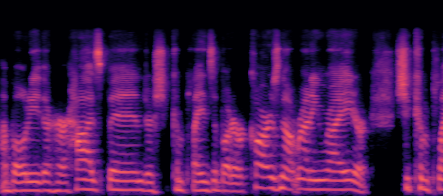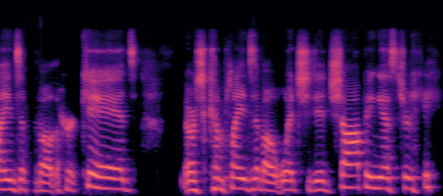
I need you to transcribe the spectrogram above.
about either her husband or she complains about her car's not running right, or she complains about her kids, or she complains about what she did shopping yesterday.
